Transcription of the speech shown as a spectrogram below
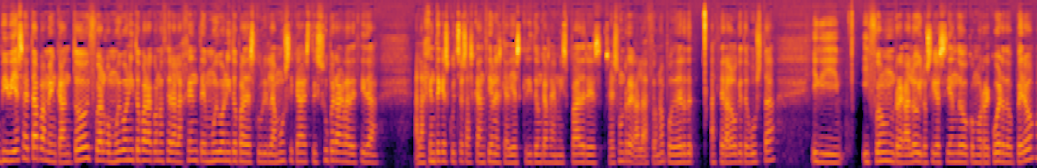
viví esa etapa me encantó y fue algo muy bonito para conocer a la gente, muy bonito para descubrir la música. Estoy súper agradecida a la gente que escuchó esas canciones que había escrito en casa de mis padres. O sea, es un regalazo, ¿no? Poder de- hacer algo que te gusta. Y, fue un regalo y lo sigue siendo como recuerdo. Pero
